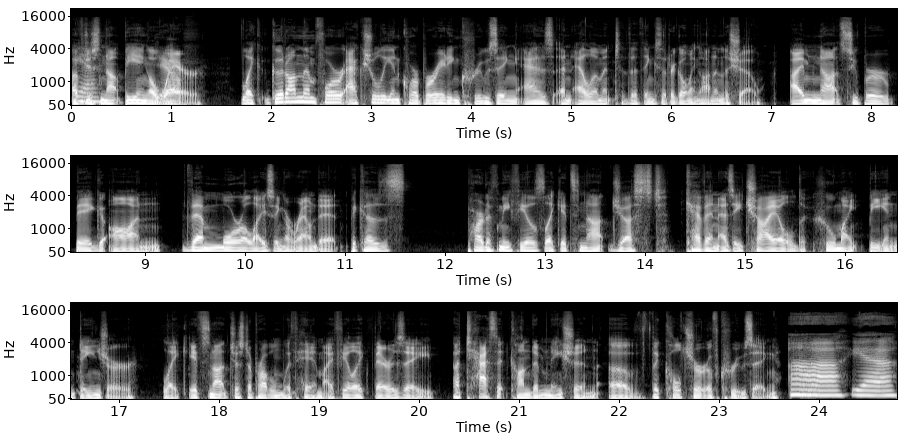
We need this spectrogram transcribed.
Of Yeah. just not being aware. Like good on them for actually incorporating cruising as an element to the things that are going on in the show. I'm not super big on them moralizing around it because part of me feels like it's not just Kevin as a child who might be in danger. Like it's not just a problem with him. I feel like there is a a tacit condemnation of the culture of cruising, Uh, yeah,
